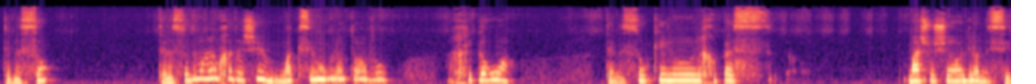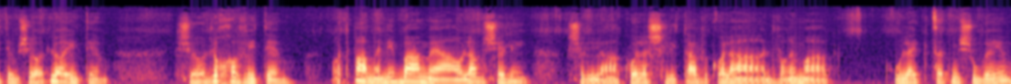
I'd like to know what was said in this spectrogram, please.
תנסו. תנסו דברים חדשים, מקסימום לא תאהבו. הכי גרוע. תנסו כאילו לחפש משהו שעוד לא ניסיתם, שעוד לא הייתם, שעוד לא חוויתם. עוד פעם, אני באה מהעולם שלי, של כל השליטה וכל הדברים האולי קצת משוגעים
